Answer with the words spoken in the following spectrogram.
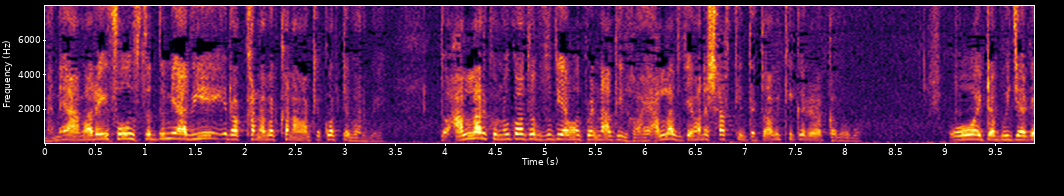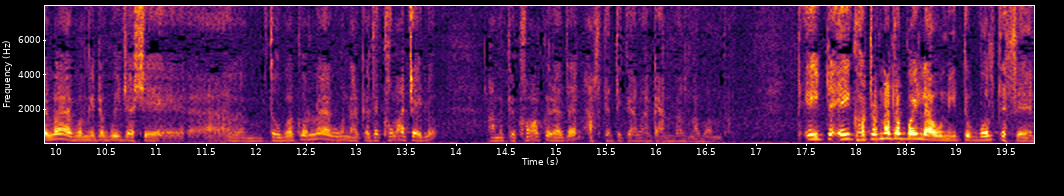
মানে আমার এই ফৌজ তো দুনিয়াবি রক্ষণাবেক্ষণ আমাকে করতে পারবে। তো আল্লাহর কোনো গজব যদি আমার উপরে নাদিল হয় আল্লাহ যদি আমার শাস্তি দেয় তো আমি কি করে রক্ষা পাবো? ও এটা বুঝা গেল এবং এটা বুঝা সে তৌবা করল এবং ওনার কাছে ক্ষমা চাইলো। আমাকে ক্ষমা করে দেন আজকে থেকে আমার গান বাজনা বন্ধ। এইটা, এই ঘটনাটা বইলা উনি তো বলতেছেন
